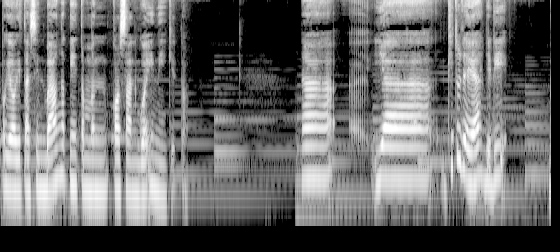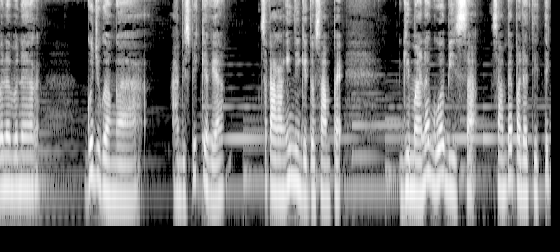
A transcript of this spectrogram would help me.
prioritasin banget nih temen kosan gue ini gitu. Nah ya gitu deh ya. Jadi bener-bener gue juga nggak habis pikir ya sekarang ini gitu sampai gimana gue bisa sampai pada titik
